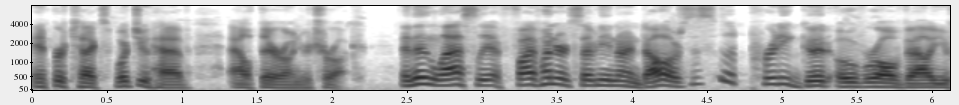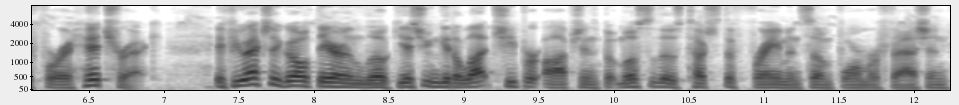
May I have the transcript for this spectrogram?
and protects what you have out there on your truck. And then lastly, at $579, this is a pretty good overall value for a hitch rack. If you actually go out there and look, yes, you can get a lot cheaper options, but most of those touch the frame in some form or fashion,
